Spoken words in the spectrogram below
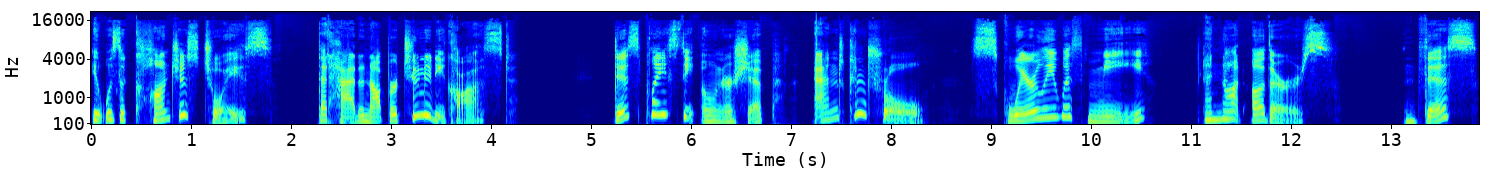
it was a conscious choice that had an opportunity cost. This placed the ownership and control squarely with me and not others. This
